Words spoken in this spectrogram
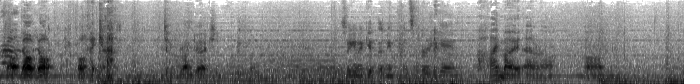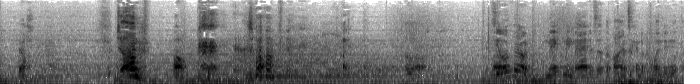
No, no, no. Oh, thank God. Jumped the wrong direction. So you're gonna get the new Prince of Persia game? I might, I don't know. Um. Oh, my God. Jump! Oh. Jump! See, the only thing that would make me mad is that the vines kind of blend in with the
